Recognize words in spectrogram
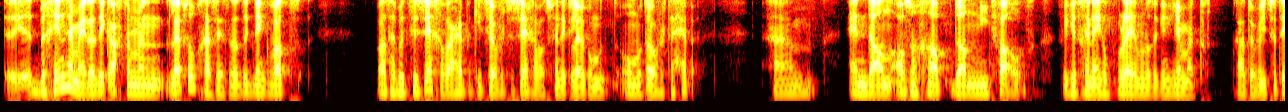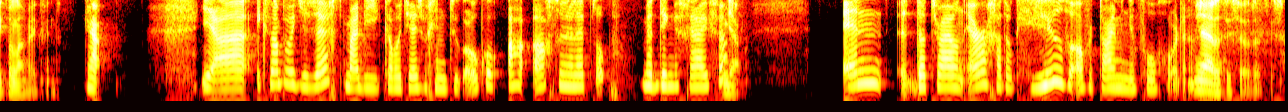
eh, het begint ermee dat ik achter mijn laptop ga zitten. Dat ik denk, wat, wat heb ik te zeggen? Waar heb ik iets over te zeggen? Wat vind ik leuk om het, om het over te hebben? Ehm, en dan als een grap dan niet valt, vind ik het geen enkel probleem. Omdat ik denk, ja, maar het gaat over iets wat ik belangrijk vind. Ja. Ja, ik snap wat je zegt, maar die cabaretiers beginnen natuurlijk ook op, achter hun laptop met dingen schrijven. Ja, En dat trial and error gaat ook heel veel over timing en volgorde. ja dat is zo, dat is zo.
